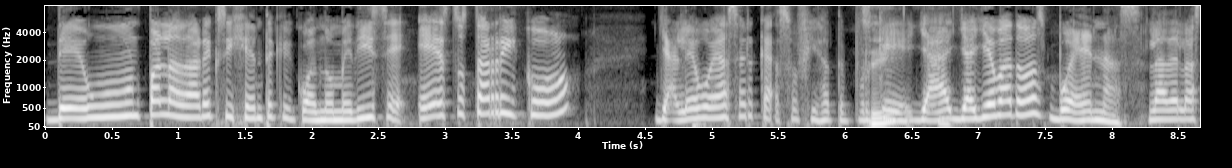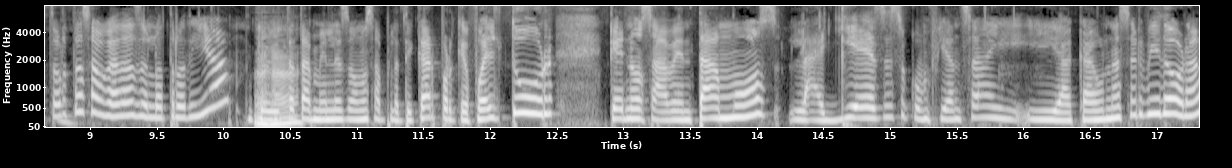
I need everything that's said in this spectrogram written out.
de un paladar exigente que cuando me dice esto está rico, ya le voy a hacer caso, fíjate, porque Sí. ya, ya lleva dos buenas. La de las tortas ahogadas del otro día, que Ajá. ahorita también les vamos a platicar, porque fue el tour que nos aventamos, la yes de su confianza y, y acá una servidora.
